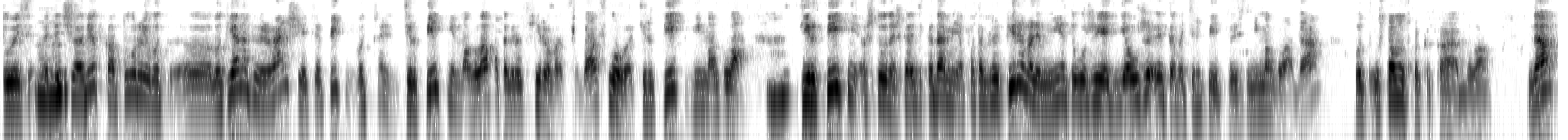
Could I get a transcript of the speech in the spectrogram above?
то есть mm-hmm. это человек, который, вот, э, вот я, например, раньше я терпеть, вот, терпеть не могла фотографироваться, да, слово, терпеть не могла, mm-hmm. терпеть, не, что значит, когда, когда меня фотографировали, мне это уже, я, я уже этого терпеть, то есть не могла, да, вот установка какая была, да,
